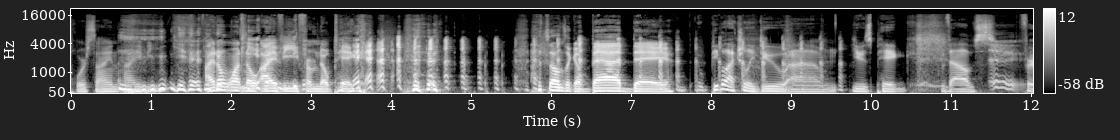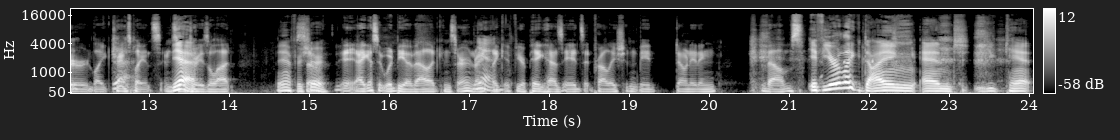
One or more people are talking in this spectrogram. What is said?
porcine ivy. yeah. I don't want no IV from no pig. that sounds like a bad day. People actually do um, use pig valves for like transplants and Yeah. surgeries a lot. Yeah, for So, sure. I I guess it would be a valid concern, right? Yeah. Like if your pig has AIDS, it probably shouldn't be donating valves. If you're like dying and you can't,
